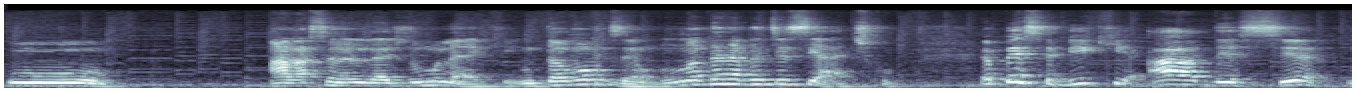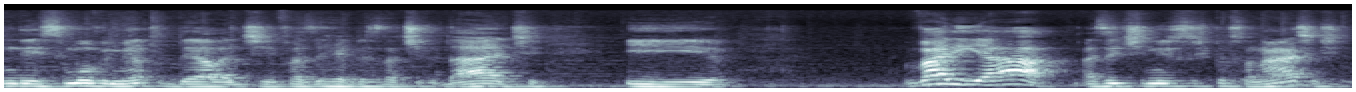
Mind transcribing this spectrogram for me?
o, a nacionalidade do moleque. Então vamos dizer, um lanterna asiático. Eu percebi que a DC, nesse movimento dela de fazer representatividade e variar as etnias dos personagens,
